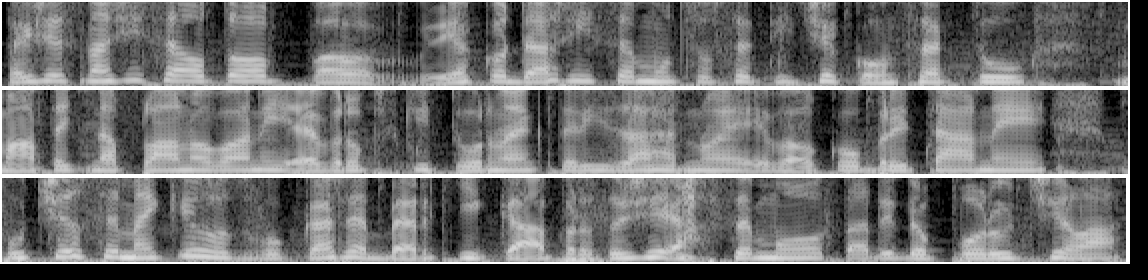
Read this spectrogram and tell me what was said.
Takže snaží se o to, eh, jako daří se mu, co se týče koncertů. Má teď naplánovaný evropský turné, který zahrnuje i Velkou Británii. Půjčil si Mekyho zvukaře Bertíka, protože já jsem mu ho tady doporučila.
